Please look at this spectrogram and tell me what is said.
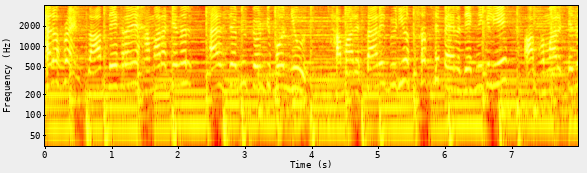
हेलो फ्रेंड्स आप देख रहे हैं हमारा channel S W twenty four news हमारे सारे वीडियो सबसे पहले देखने के लिए आप हमारे चैनल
